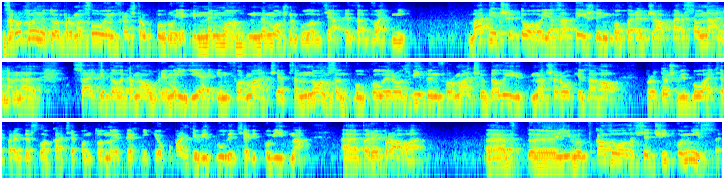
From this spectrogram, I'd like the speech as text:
З розвинутою промисловою інфраструктурою, яку не можна було взяти за два дні. Ба більше того, я за тиждень попереджав персонально на сайті телеканалу Прямий є інформація. Це нонсенс був, коли розвід інформацію дали на широкий загал. Про те, що відбувається передислокація понтонної техніки окупантів, відбудеться відповідна е, переправа. Е, е, і вказувалося чітко місце.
